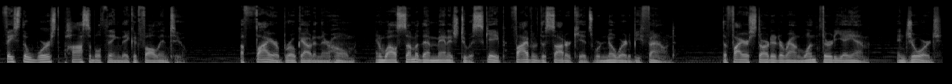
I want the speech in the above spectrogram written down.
faced the worst possible thing they could fall into a fire broke out in their home, and while some of them managed to escape, five of the Sodder kids were nowhere to be found. The fire started around 1.30 a.m., and George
